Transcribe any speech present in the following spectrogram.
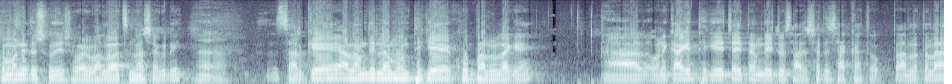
সম্মানিত সুদী সবাই ভালো আছেন আশা করি? হ্যাঁ। স্যারকে আলহামদুলিল্লাহ মন থেকে খুব ভালো লাগে। আর অনেক আগের থেকে চাইতাম যে একটু স্যারের সাথে সাক্ষাৎ হোক। তো আল্লাহ তালা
